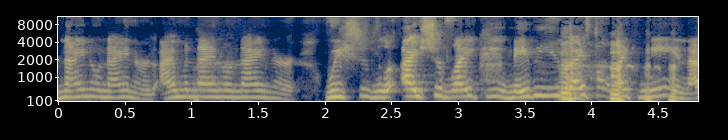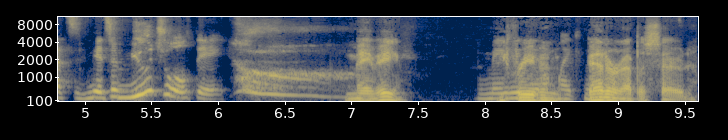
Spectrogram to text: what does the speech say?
909ers. I'm a 909er. We should, I should like you. Maybe you guys don't like me, and that's it's a mutual thing. Maybe. Maybe for even like better me. episode.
